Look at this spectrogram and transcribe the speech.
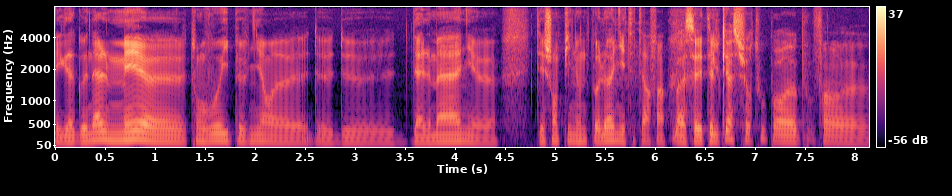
euh, hexagonal, mais euh, ton veau il peut venir euh, de- d'Allemagne, euh, des champignons de Pologne, etc. Enfin, Bah, ça a été le cas surtout pour. euh, Enfin, euh,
